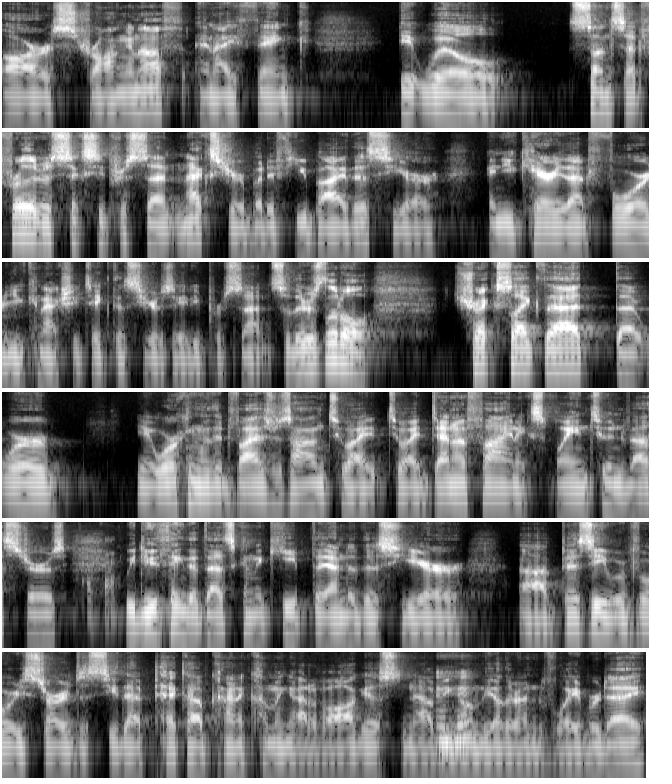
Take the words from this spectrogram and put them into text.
are strong enough, and I think it will sunset further to 60% next year. But if you buy this year and you carry that forward, you can actually take this year's 80%. So there's little tricks like that that we're you know, working with advisors on to to identify and explain to investors. Okay. We do think that that's going to keep the end of this year uh, busy. We've already started to see that pickup kind of coming out of August and now being mm-hmm. on the other end of Labor Day.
